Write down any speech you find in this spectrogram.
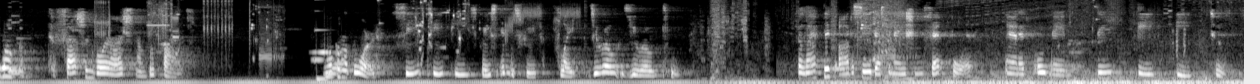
Welcome to Fashion Voyage number 5. Welcome aboard CTP Space Industries Flight 002. Galactic Odyssey destination set for planet codename CTP2.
